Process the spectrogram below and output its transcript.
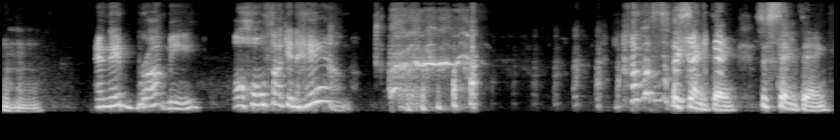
hmm and they brought me a whole fucking ham. I was the same thing. It's the same thing.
